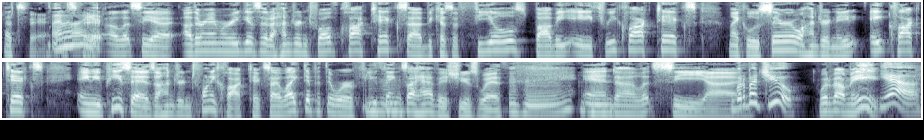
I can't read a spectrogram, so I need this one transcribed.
That's fair. I That's like fair. it. Uh, let's see. Uh, other Anne Marie gives it 112 clock ticks uh, because of feels. Bobby 83 clock ticks. Michael Lucero 188 clock ticks. Amy P says 120 clock ticks. I liked it, but there were a Mm-hmm. few things I have issues with. And uh, let's see. Uh, What about you? what about me? Yeah,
